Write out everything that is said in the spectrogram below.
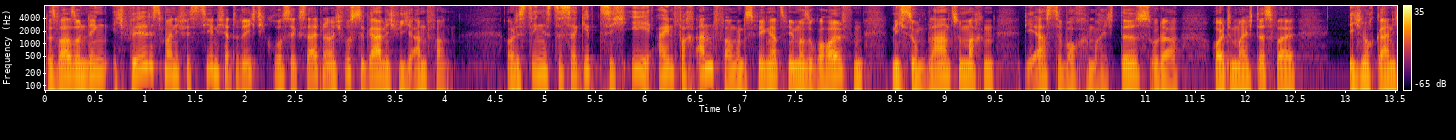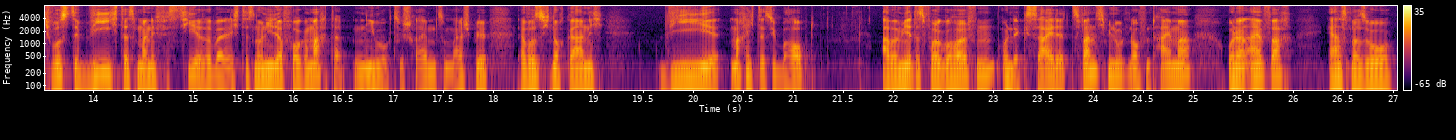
das war so ein Ding, ich will das manifestieren, ich hatte richtig großes Excitement, aber ich wusste gar nicht, wie ich anfange. Aber das Ding ist, das ergibt sich eh. Einfach anfangen. Und deswegen hat es mir immer so geholfen, nicht so einen Plan zu machen, die erste Woche mache ich das oder heute mache ich das, weil ich noch gar nicht wusste, wie ich das manifestiere, weil ich das noch nie davor gemacht habe, ein E-Book zu schreiben zum Beispiel. Da wusste ich noch gar nicht, wie mache ich das überhaupt. Aber mir hat das voll geholfen und excited. 20 Minuten auf dem Timer und dann einfach erstmal so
